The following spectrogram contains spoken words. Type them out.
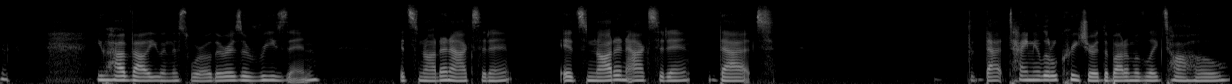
you have value in this world. There is a reason. It's not an accident. It's not an accident that th- that tiny little creature at the bottom of Lake Tahoe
